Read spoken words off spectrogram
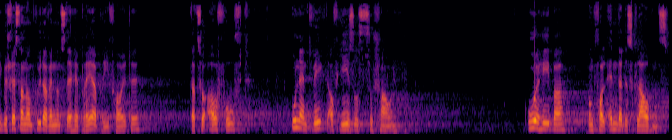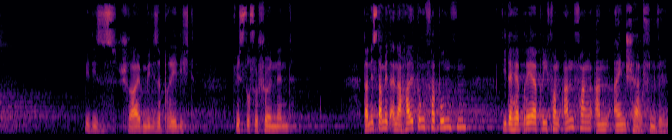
Liebe Schwestern und Brüder, wenn uns der Hebräerbrief heute dazu aufruft, unentwegt auf Jesus zu schauen, Urheber und Vollender des Glaubens, wie dieses Schreiben, wie diese Predigt Christus so schön nennt, dann ist damit eine Haltung verbunden, die der Hebräerbrief von Anfang an einschärfen will.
